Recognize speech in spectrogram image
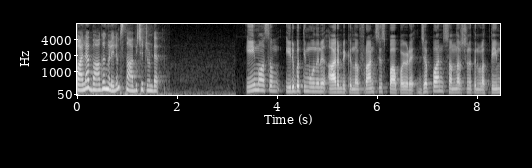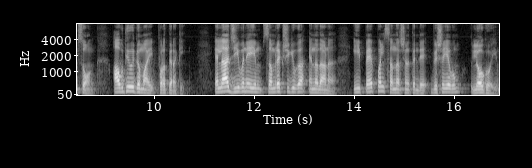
പല ഭാഗങ്ങളിലും സ്ഥാപിച്ചിട്ടുണ്ട് ഈ മാസം ഇരുപത്തിമൂന്നിന് ആരംഭിക്കുന്ന ഫ്രാൻസിസ് പാപ്പയുടെ ജപ്പാൻ സന്ദർശനത്തിനുള്ള തീം സോങ് ഔദ്യോഗികമായി പുറത്തിറക്കി എല്ലാ ജീവനെയും സംരക്ഷിക്കുക എന്നതാണ് ഈ പേപ്പൽ സന്ദർശനത്തിൻ്റെ വിഷയവും ലോഗോയും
